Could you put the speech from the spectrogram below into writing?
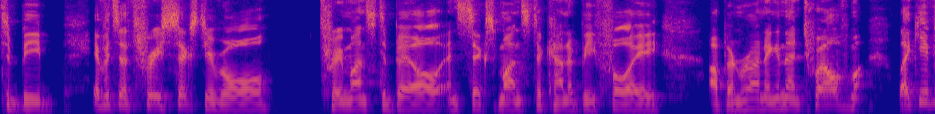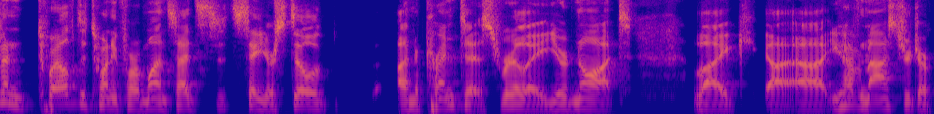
to be if it's a 360 role, three months to bill and six months to kind of be fully up and running, and then 12 like even 12 to 24 months, I'd say you're still an apprentice. Really, you're not like uh, uh, you haven't mastered your,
